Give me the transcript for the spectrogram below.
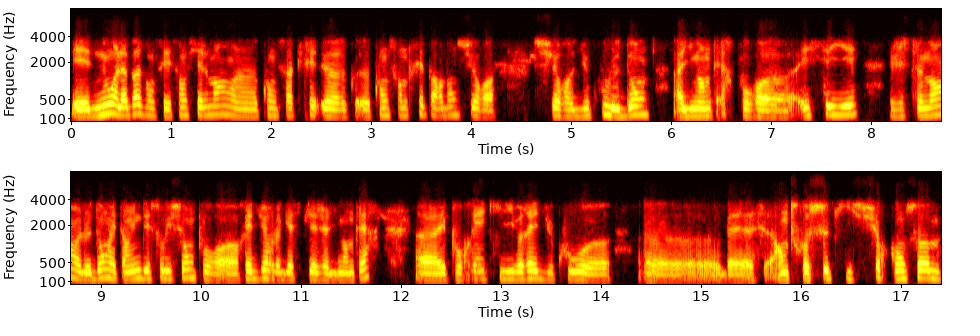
Et nous, à la base, on s'est essentiellement consacré, concentré pardon sur sur du coup le don alimentaire pour essayer justement le don étant une des solutions pour réduire le gaspillage alimentaire et pour rééquilibrer du coup ben, entre ceux qui surconsomment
